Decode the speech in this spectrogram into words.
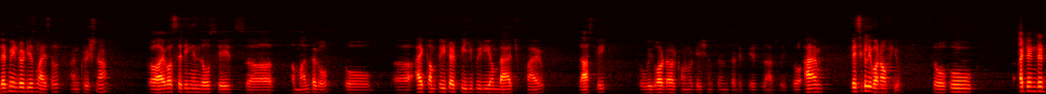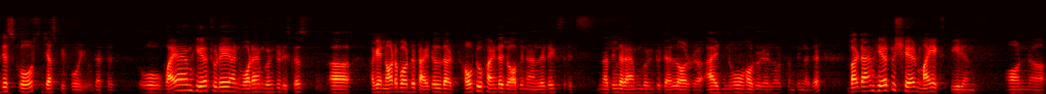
let me introduce myself. I'm Krishna. So I was sitting in those seats uh, a month ago. So uh, I completed PGPDM batch 5 last week. So we got our convocations and certificates last week. So I'm basically one of you. So who attended this course just before you. That's it. So why I am here today and what I am going to discuss. Uh, again, not about the title that how to find a job in analytics. It's nothing that I'm going to tell or uh, I know how to tell or something like that. But I'm here to share my experience on uh,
